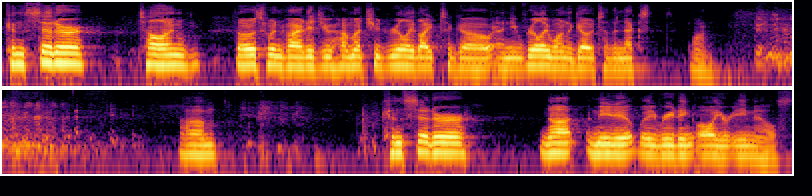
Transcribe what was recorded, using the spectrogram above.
Consider telling those who invited you how much you'd really like to go and you really want to go to the next one. um, consider not immediately reading all your emails.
